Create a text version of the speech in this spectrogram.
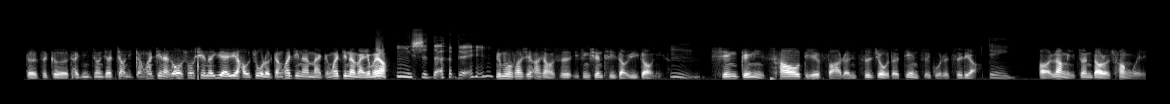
的这个财经专家叫你赶快进来说，哦，说现在越来越好做了，赶快进来买，赶快进来买，有没有？嗯是的，对，你有没有发现阿翔老师已经先提早预告你了，嗯先给你超跌法人自救的电子股的资料，对，哦，让你赚到了创维，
